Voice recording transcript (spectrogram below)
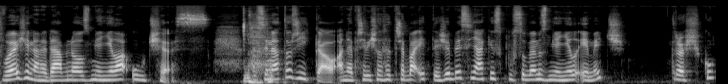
Tvoje žena nedávno změnila účes. Co jsi na to říkal? A nepřemýšlel se třeba i ty, že by si nějakým způsobem změnil image? Trošku?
